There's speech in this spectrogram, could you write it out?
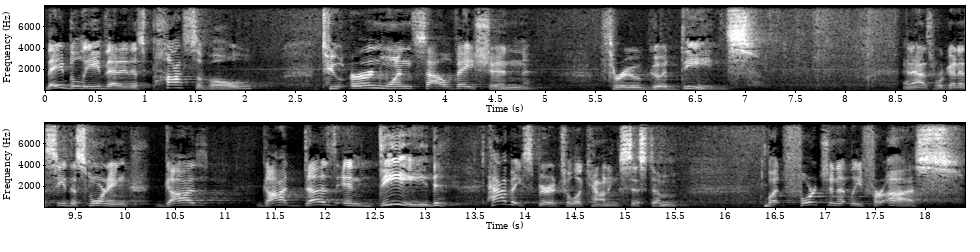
They believe that it is possible to earn one's salvation through good deeds. And as we're going to see this morning, God, God does indeed have a spiritual accounting system, but fortunately for us,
